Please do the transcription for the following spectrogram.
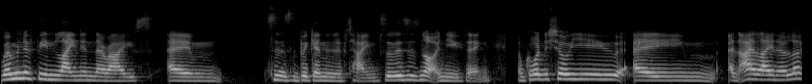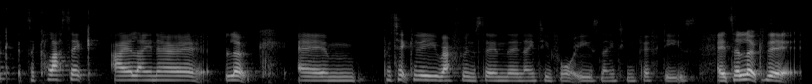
Women have been lining their eyes um, since the beginning of time, so this is not a new thing. I'm going to show you um, an eyeliner look. It's a classic eyeliner look um, particularly referencing the 1940s, 1950s. It's a look that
